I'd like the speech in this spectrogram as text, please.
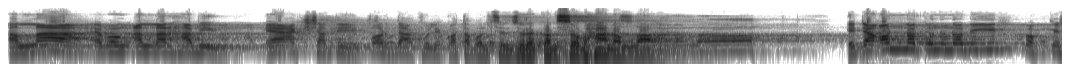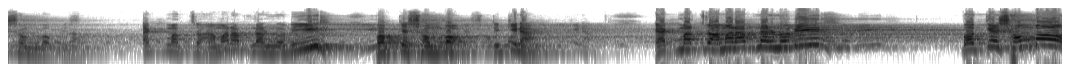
আল্লাহ এবং আল্লাহর হাবিব একসাথে পর্দা খুলে কথা বলছেন জুরাকান সুবহানাল্লাহ। এটা অন্য কোন নবীর পক্ষে সম্ভব না। একমাত্র আমার, আপনার নবীর পক্ষে সম্ভব, ঠিক কিনা? একমাত্র আমার, আপনার নবীর পক্ষে সম্ভব।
